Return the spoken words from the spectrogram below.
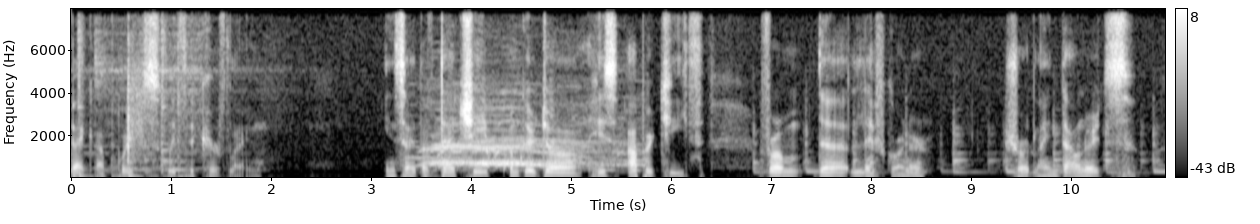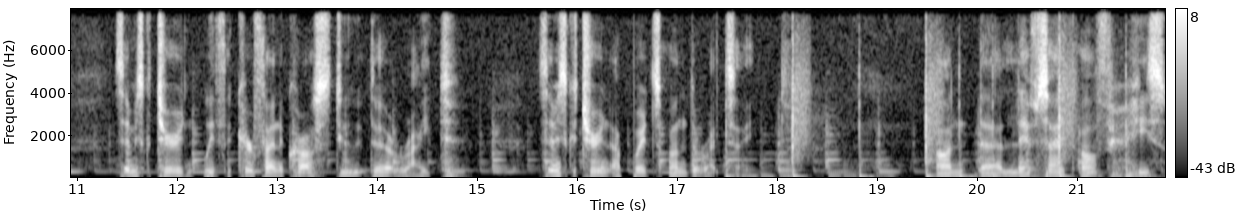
back upwards with a curve line. Inside of that shape, I'm going to draw his upper teeth from the left corner, short line downwards, semicircle turn with a curved line across to the right, semicircle turn upwards on the right side. On the left side of his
